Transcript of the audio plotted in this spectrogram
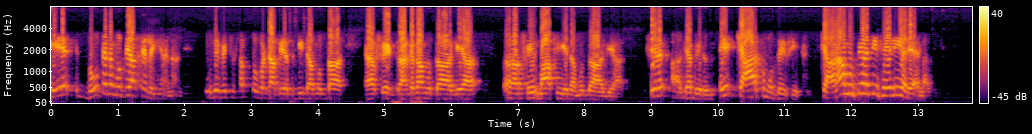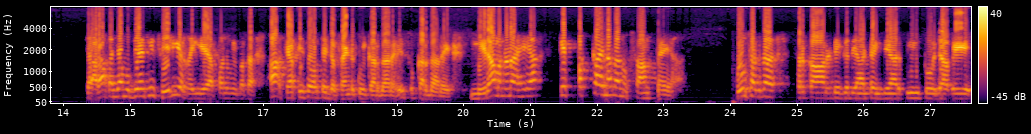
ਇਹ ਦੋ ਤਿੰਨ ਮੁੱਦਿਆਂ ਤੇ ਲਈਆਂ ਇਹਨਾਂ ਨੇ। ਉਹਦੇ ਵਿੱਚ ਸਭ ਤੋਂ ਵੱਡਾ ਬੇਅਦਬੀ ਦਾ ਮੁੱਦਾ ਫਿਰ ਡਰੱਗ ਦਾ ਮੁੱਦਾ ਆ ਗਿਆ ਫਿਰ ਮਾਫੀਏ ਦਾ ਮੁੱਦਾ ਆ ਗਿਆ, ਫਿਰ ਆ ਗਿਆ ਬੇਰੁਜ਼ਗਾਰੀ ਇਹ ਚਾਰ ਕੁ ਮੁੱਦੇ ਸੀ। ਚਾਰਾਂ ਮੁੱਦਿਆਂ 'ਚ ਫੇਲੀਅਰ ਹੈ ਇਹਨਾਂ ਦੀ। ਚਾਰਾਂ ਪੰਜਾਂ ਮੁੱਦਿਆਂ 'ਚ ਫੇਲੀਅਰ ਰਹੀ ਹੈ, ਆਪਾਂ ਨੂੰ ਵੀ ਪਤਾ। ਹਾਂ, ਸਿਆਸੀ ਤੌਰ ਤੇ ਡਿਫੈਂਡ ਕੋਈ ਕਰਦਾ ਰਹੇ ਸੋ ਕਰਦਾ ਰਹੇ। ਮੇਰਾ ਮੰਨਣਾ ਇਹ ਆ ਕਿ ਪੱਕਾ ਇਹਨਾਂ ਦਾ ਨੁਕਸਾਨ ਤੈਅ ਆ। ਹੋ ਸਕਦਾ ਸਰਕਾਰ ਡਿੱਗਦਿਆਂ ਟੈਂਦਿਆਂ ਰਿਪੀਟ ਹੋ ਜਾਵੇ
